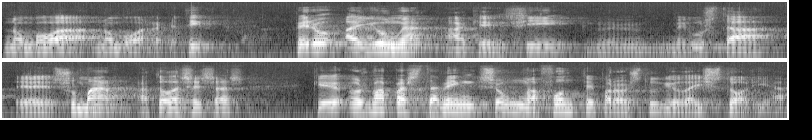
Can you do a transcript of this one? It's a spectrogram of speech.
non, vou, a, non vou a repetir. Pero hai unha a que sí eh, me gusta eh, sumar a todas esas, que os mapas tamén son unha fonte para o estudio da historia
